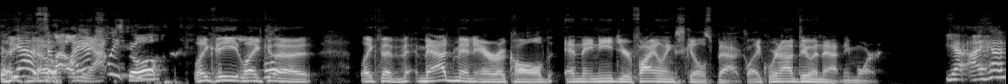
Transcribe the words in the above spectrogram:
Like, Yeah, no. so That I the actually App Store. like the like the like the Mad Men era called, and they need your filing skills back. Like we're not doing that anymore. yeah i had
